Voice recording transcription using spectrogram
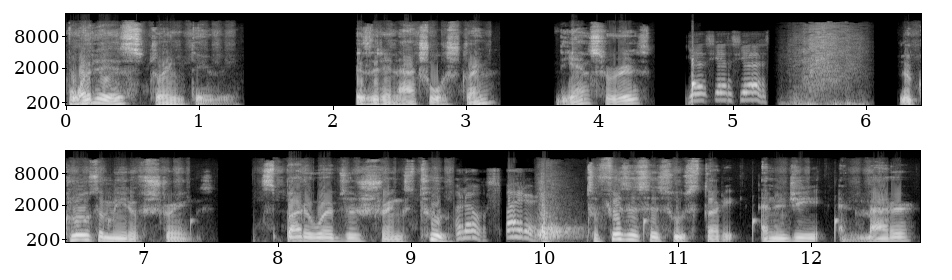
What is string theory? Is it an actual string? The answer is Yes, yes, yes. your clothes are made of strings. Spiderwebs are strings too. Oh no, spider. To physicists who study energy and matter,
